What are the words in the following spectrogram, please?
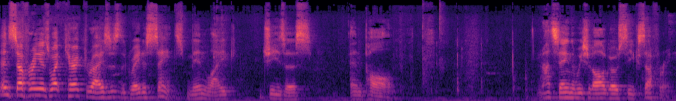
and suffering is what characterizes the greatest saints, men like Jesus and Paul. I'm not saying that we should all go seek suffering.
